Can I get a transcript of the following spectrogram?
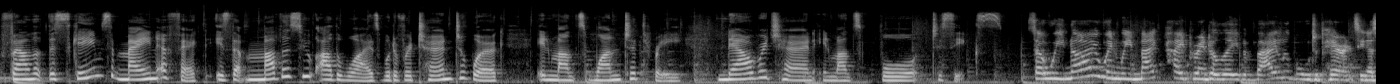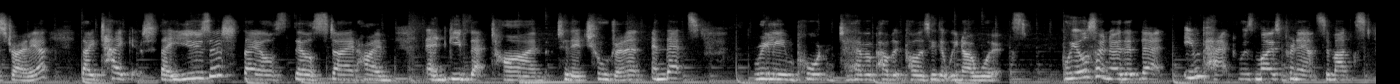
found that the scheme's main effect is that mothers who otherwise would have returned to work in months 1 to 3 now return in months 4 to 6. So we know when we make paid parental leave available to parents in Australia, they take it, they use it, they'll they'll stay at home and give that time to their children, and, and that's really important to have a public policy that we know works. We also know that that impact was most pronounced amongst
